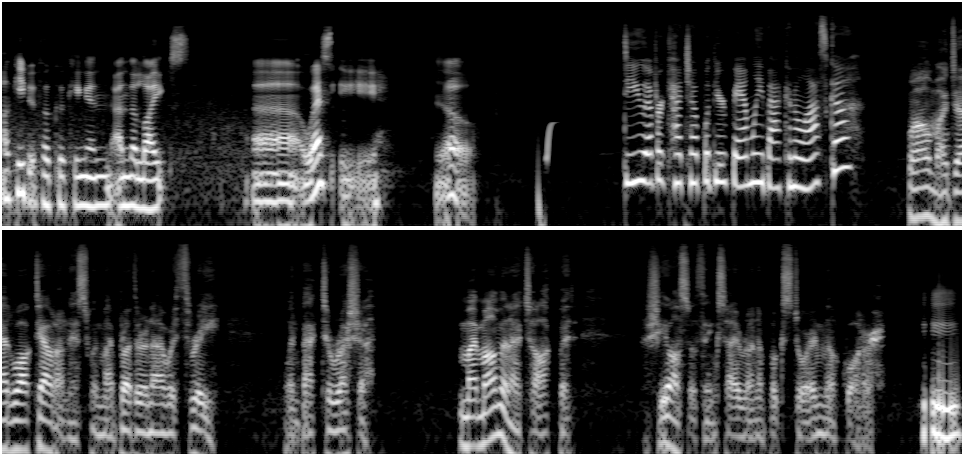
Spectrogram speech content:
I'll keep it for cooking and, and the likes. Uh, Wesley. Hello. Do you ever catch up with your family back in Alaska? Well, my dad walked out on us when my brother and I were three. Went back to Russia. My mom and I talk, but she also thinks I run a bookstore in Milkwater. Mm.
